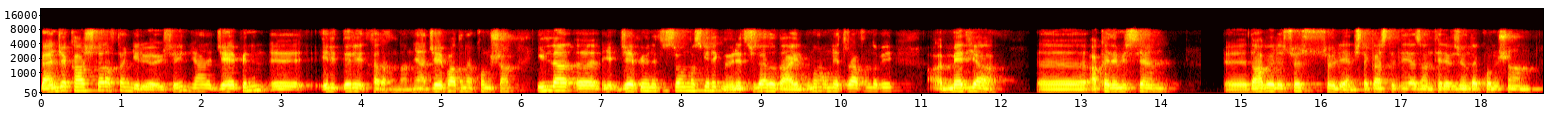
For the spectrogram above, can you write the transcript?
Bence karşı taraftan geliyor Hüseyin. Yani CHP'nin e, elitleri tarafından. Yani CHP adına konuşan illa e, CHP yöneticisi olması gerekmiyor. Yöneticiler de dahil buna. Onun etrafında bir e, medya, e, akademisyen, e, daha böyle söz söyleyen, işte gazetede yazan, televizyonda konuşan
